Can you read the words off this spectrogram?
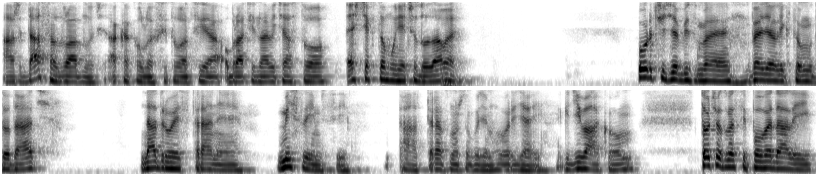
a že dá sa zvládnuť akákoľvek situácia, obrátiť na víťazstvo. Ešte k tomu niečo dodáme? Určite by sme vedeli k tomu dodať. Na druhej strane, myslím si, a teraz možno budem hovoriť aj k divákom, to, čo sme si povedali,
